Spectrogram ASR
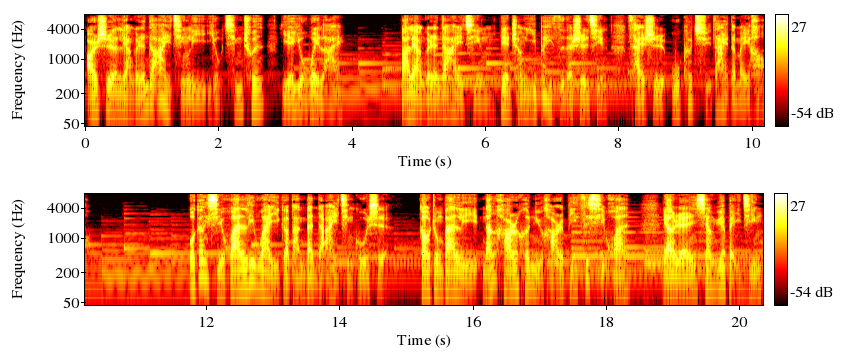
而是两个人的爱情里有青春，也有未来，把两个人的爱情变成一辈子的事情，才是无可取代的美好。我更喜欢另外一个版本的爱情故事：高中班里，男孩和女孩彼此喜欢，两人相约北京，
